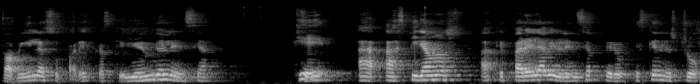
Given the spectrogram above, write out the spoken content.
familias o parejas que viven violencia, que aspiramos a que pare la violencia, pero es que nuestro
